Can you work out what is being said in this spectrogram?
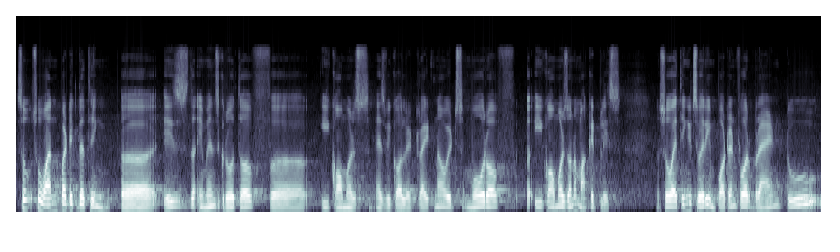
So, so one particular thing uh, is the immense growth of uh, e-commerce, as we call it. Right now, it's more of uh, e-commerce on a marketplace. So I think it's very important for brand to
